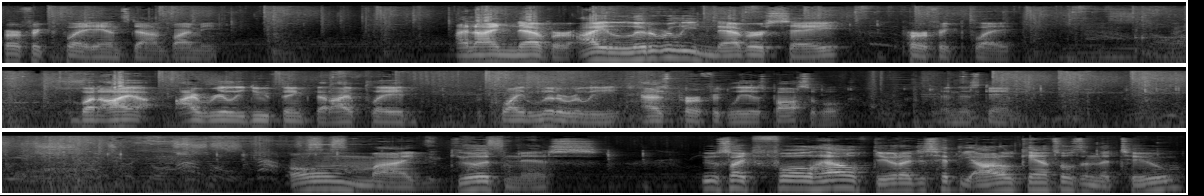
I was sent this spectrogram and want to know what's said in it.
Perfect play, hands down, by me. And I never, I literally never say perfect play. But I, I really do think that I played quite literally as perfectly as possible in this game. Oh my goodness. He was like full health, dude. I just hit the auto cancels in the two.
